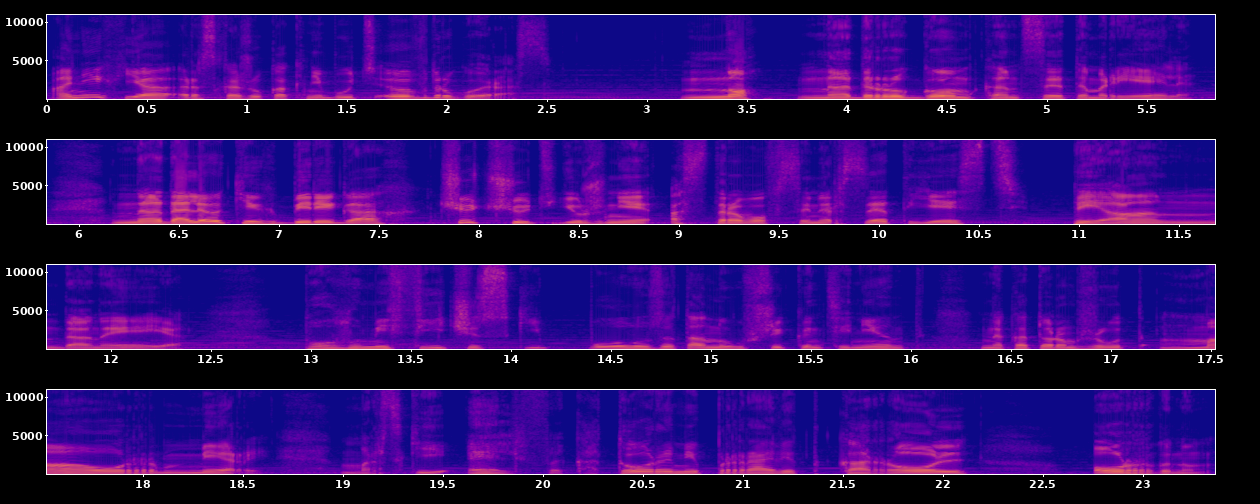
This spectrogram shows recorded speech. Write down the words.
О них я расскажу как-нибудь э, в другой раз. Но на другом конце Тамриэля, на далеких берегах, чуть-чуть южнее островов Сомерсет, есть Пианданея, полумифический, полузатонувший континент, на котором живут маормеры, морские эльфы, которыми правит король Оргнум,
